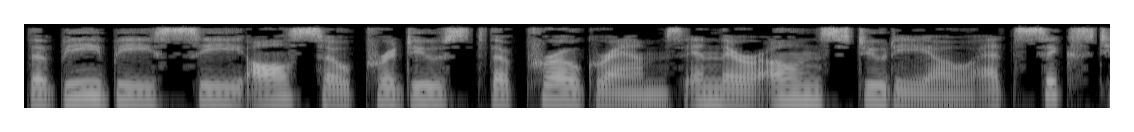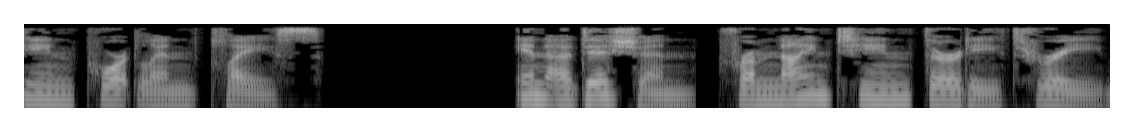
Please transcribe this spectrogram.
the BBC also produced the programmes in their own studio at 16 Portland Place. In addition, from 1933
